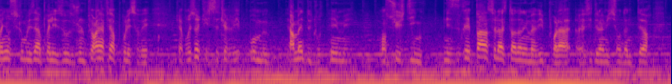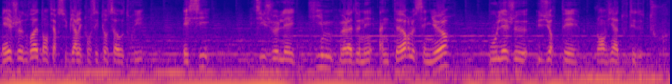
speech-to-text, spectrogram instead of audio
Compagnons s'illument les uns après les autres. Je ne peux rien faire pour les sauver. J'ai l'impression qu'ils servi pour me permettre de continuer, mais en suis-je digne Je n'hésiterai pas un seul instant à donner ma vie pour la réussite de la mission d'Hunter. Ai-je le droit d'en faire subir les conséquences à autrui Et si, et si je l'ai, qui me l'a donné? Hunter, le Seigneur? Ou l'ai-je usurpé? J'en viens à douter de tout.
